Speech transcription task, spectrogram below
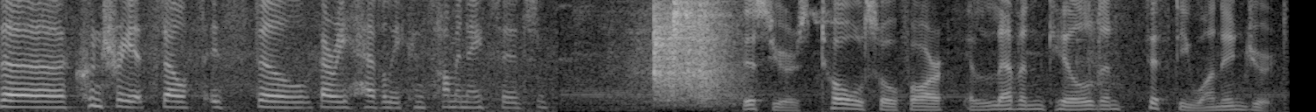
the country itself is still very heavily contaminated. This year's toll so far 11 killed and 51 injured.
